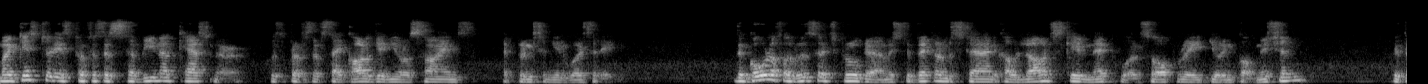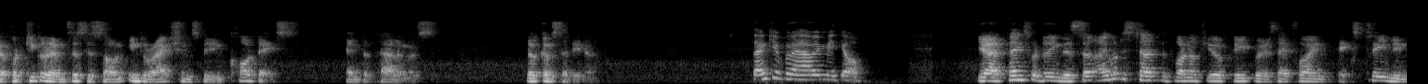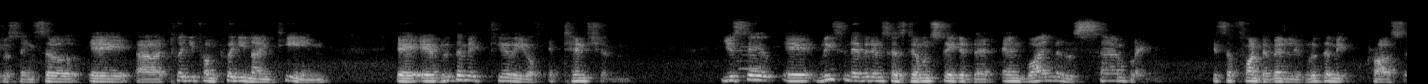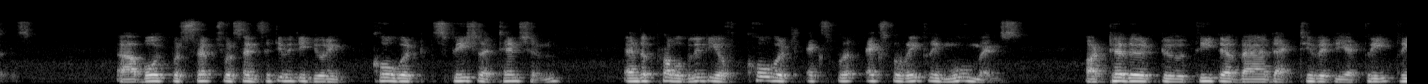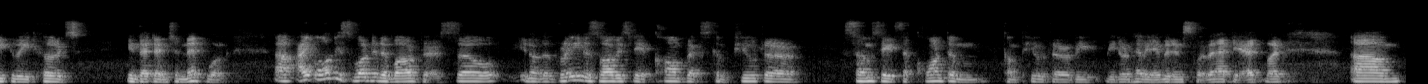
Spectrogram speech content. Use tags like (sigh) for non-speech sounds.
My guest today is Professor Sabine Kastner, who's Professor of Psychology and Neuroscience at Princeton University. The goal of a research program is to better understand how large scale networks operate during cognition, with a particular emphasis on interactions between cortex and the thalamus. Welcome, Sabine. Thank you for having me, Gil. Yeah, thanks for doing this. So I want to start with one of your papers I find extremely interesting. So a uh, 20 from 2019, a, a rhythmic theory of attention. You say a recent evidence has demonstrated that environmental sampling is a fundamentally rhythmic process. Uh, both perceptual sensitivity during covert spatial attention and the probability of covert exploratory movements are tethered to theta band activity at 3, 3 to 8 hertz in the attention network. Uh, I always wondered about this. So, you know, the brain is obviously a complex computer. Some say it's a quantum computer. We, we don't have any evidence for that yet. But um,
